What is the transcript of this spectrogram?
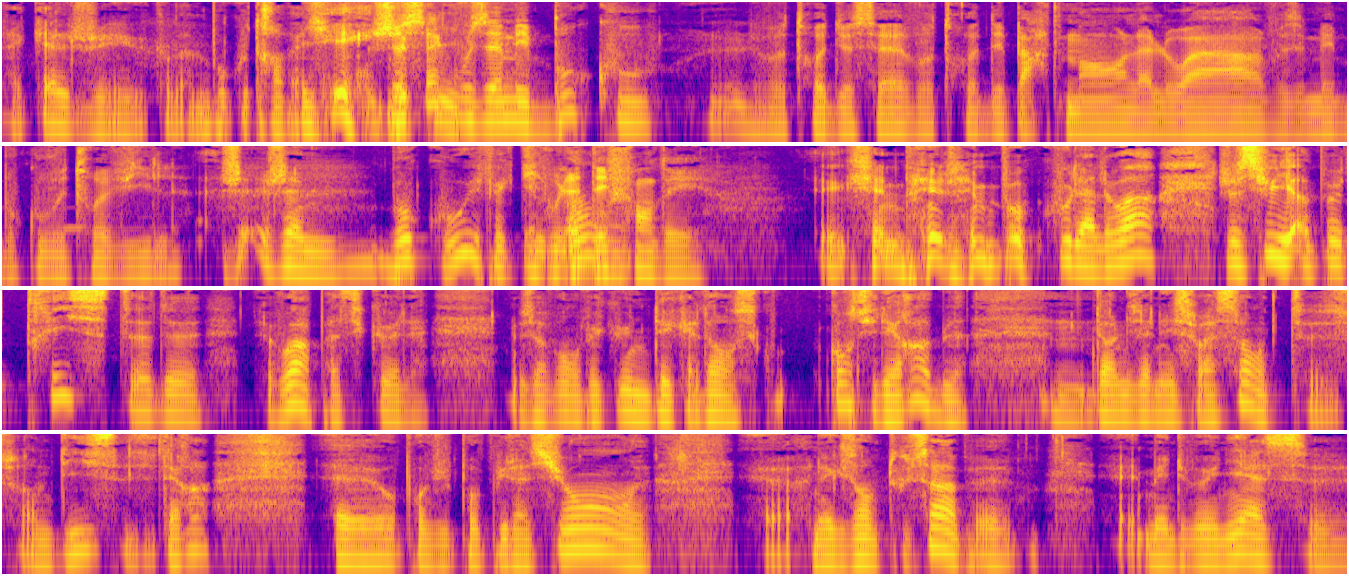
à laquelle j'ai quand même beaucoup travaillé. Je sais que vous aimez beaucoup votre diocèse, votre département, la Loire, vous aimez beaucoup votre ville. J'aime beaucoup, effectivement. Et vous la défendez. J'aime beaucoup la Loire. Je suis un peu triste de, voir parce que nous avons vécu une décadence considérable hmm. dans les années 60, 70, etc. Euh, au point de vue population, euh, un exemple tout simple. Mes deux nièces, euh,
